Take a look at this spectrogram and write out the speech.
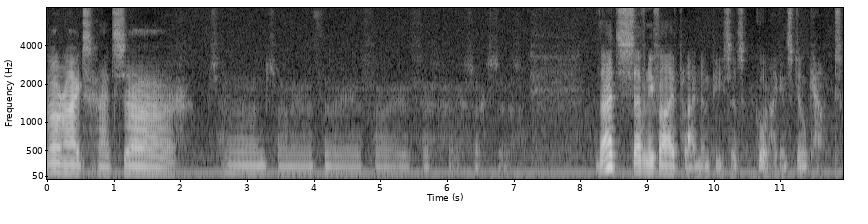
All right, that's uh. 10, 20, 30, 40, 50, 60. That's 75 platinum pieces. Good, I can still count.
